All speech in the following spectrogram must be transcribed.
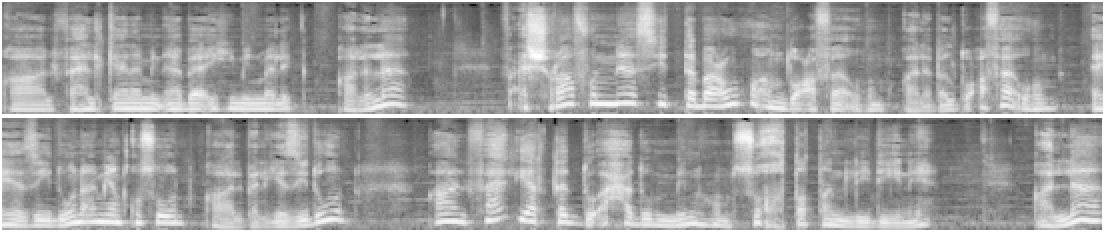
قال فهل كان من آبائه من ملك؟ قال لا. فأشراف الناس اتبعوه أم ضعفاؤهم؟ قال بل ضعفاؤهم. أيزيدون أم ينقصون؟ قال بل يزيدون. قال فهل يرتد أحد منهم سخطة لدينه؟ قال لا.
